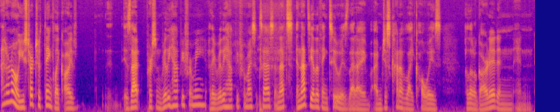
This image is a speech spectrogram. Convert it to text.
I don't know. You start to think like, oh, is, is that person really happy for me? Are they really happy for my success? And that's and that's the other thing too is that I I'm just kind of like always a little guarded and and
